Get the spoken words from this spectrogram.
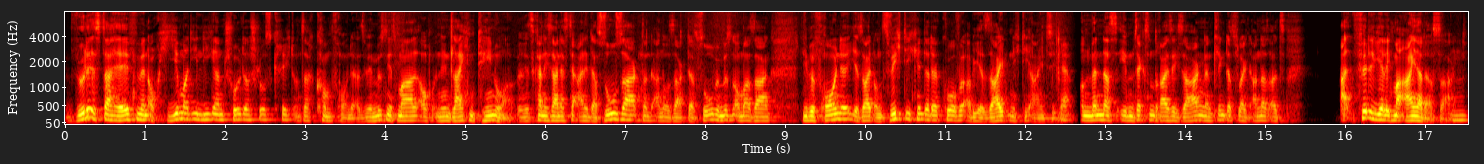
Würde es da helfen, wenn auch hier mal die Liga einen Schulterschluss kriegt und sagt, komm Freunde, also wir müssen jetzt mal auch in den gleichen Tenor. Jetzt kann nicht sein, dass der eine das so sagt und der andere sagt das so. Wir müssen auch mal sagen, liebe Freunde, ihr seid uns wichtig hinter der Kurve, aber ihr seid nicht die Einzigen. Ja. Und wenn das eben 36 sagen, dann klingt das vielleicht anders als vierteljährlich mal einer das sagt. Mhm.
